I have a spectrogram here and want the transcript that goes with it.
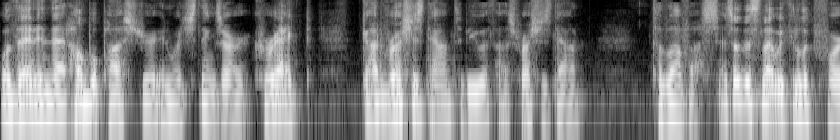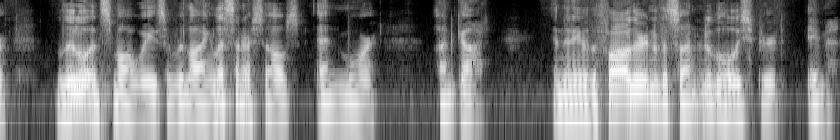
Well, then in that humble posture in which things are correct, God rushes down to be with us, rushes down to love us. And so this night we can look for little and small ways of relying less on ourselves and more on God. In the name of the Father and of the Son and of the Holy Spirit. Amen.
